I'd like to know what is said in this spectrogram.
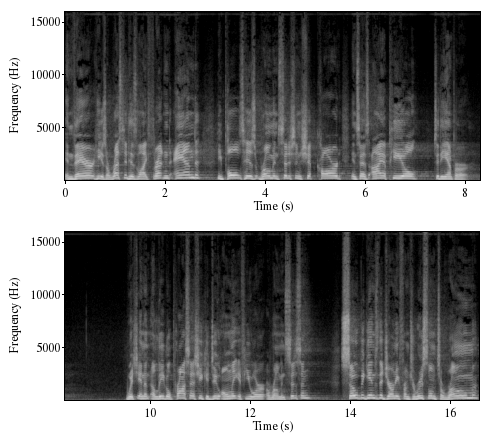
And there he is arrested, his life threatened, and he pulls his Roman citizenship card and says, I appeal to the emperor, which in a legal process you could do only if you were a Roman citizen. So begins the journey from Jerusalem to Rome,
